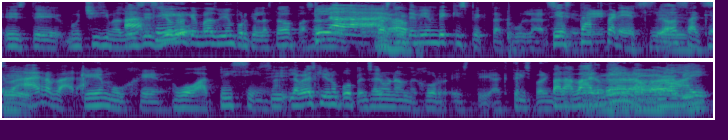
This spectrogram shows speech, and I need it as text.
este, muchísimas ¿Ah, veces. sí? Yo creo que más bien porque la estaba pasando Claro. bastante bien. Ve que espectacular. Sí, está ve. preciosa, Sí, qué sí. bárbara. Qué mujer. Guapísima. Sí, la verdad es que yo no puedo pensar en una mejor este, actriz para Para Barbie, a no, Barbie, no hay.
